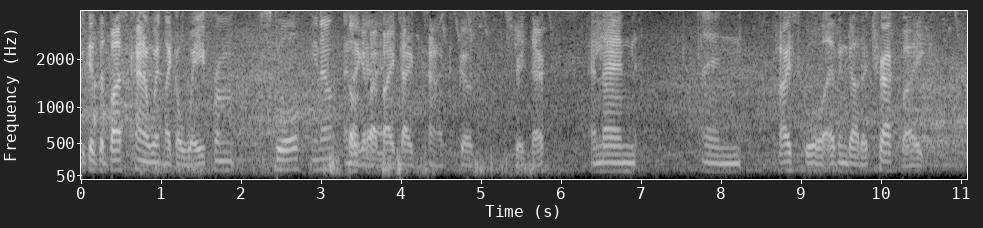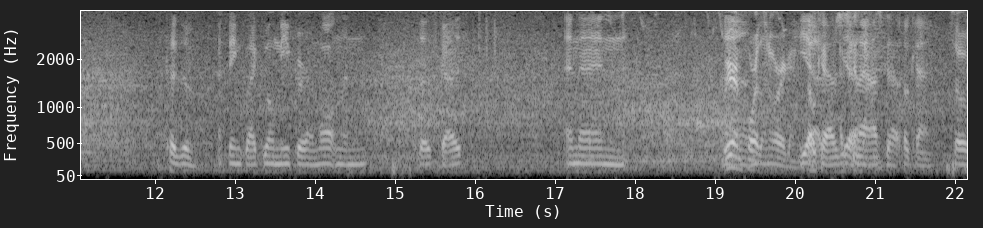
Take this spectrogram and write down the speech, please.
because the bus kind of went like away from school, you know, and like if I Okay. biked, I kind of could go straight there. And then in high school, Evan got a track bike because of I think like Will Meeker and Walton and those guys. And then We were in um, Portland, Oregon. Yeah. okay, I was just yeah. gonna ask that. Okay, So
